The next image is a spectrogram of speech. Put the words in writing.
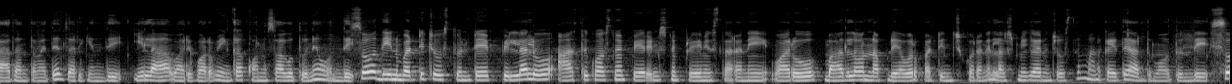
రాదంతం అయితే జరిగింది. ఇలా వారి గొడవ ఇంకా కొనసాగుతూనే ఉంది. సో దీన్ని బట్టి చూస్తుంటే పిల్లలు ఆస్తి కోసమే పేరెంట్స్ని ప్రేమిస్తారని వారు బాధలో ఉన్నప్పుడు ఎవరు పట్టించుకోరు ఉంటారని లక్ష్మి గారిని చూస్తే మనకైతే అర్థమవుతుంది. సో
